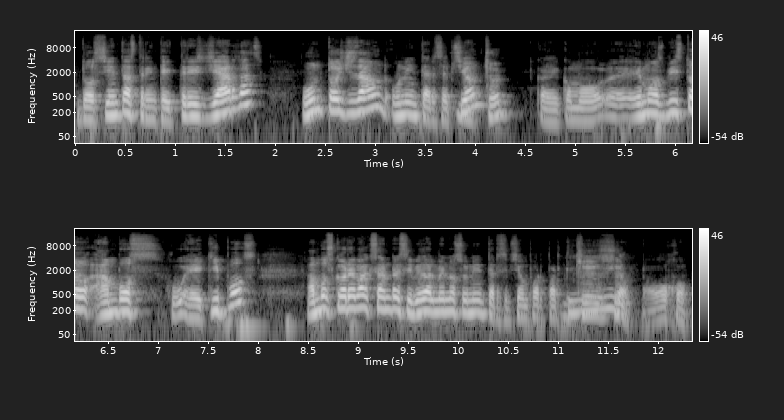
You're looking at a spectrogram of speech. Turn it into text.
233 yardas, un touchdown, una intercepción. Que como eh, hemos visto, ambos equipos, ambos corebacks han recibido al menos una intercepción por partido. Sí, sí. Ojo.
